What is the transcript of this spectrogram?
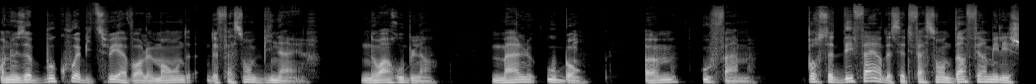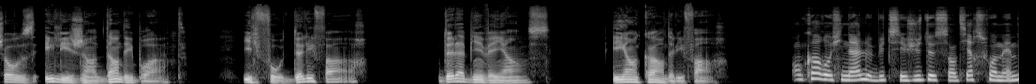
On nous a beaucoup habitués à voir le monde de façon binaire, noir ou blanc, mal ou bon, homme ou femme. Pour se défaire de cette façon d'enfermer les choses et les gens dans des boîtes, il faut de l'effort, de la bienveillance et encore de l'effort. Encore au final, le but c'est juste de se sentir soi-même,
